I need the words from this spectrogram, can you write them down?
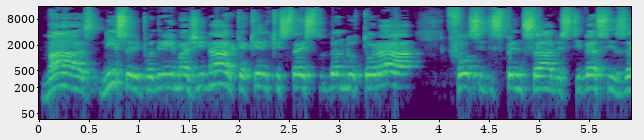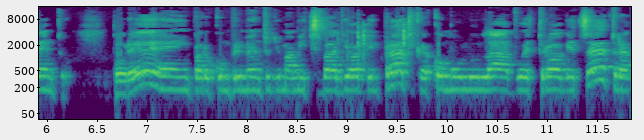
Mas nisso ele poderia imaginar que aquele que está estudando o Torá fosse dispensado, estivesse isento. Porém, para o cumprimento de uma mitzvah de ordem prática, como o lulav, o etrog, etc.,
